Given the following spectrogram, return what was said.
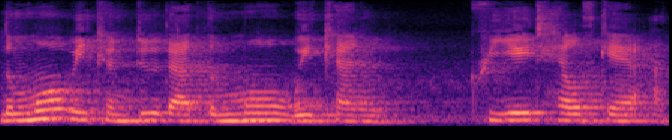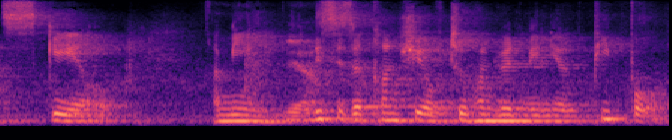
The more we can do that, the more we can create healthcare at scale. I mean, yeah. this is a country of 200 million people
